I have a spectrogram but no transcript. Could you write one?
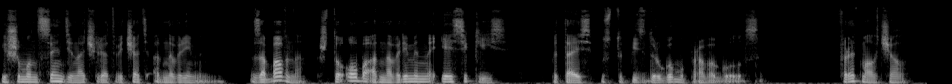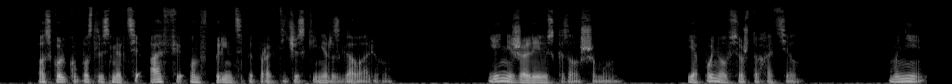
и Шимон Сэнди начали отвечать одновременно. Забавно, что оба одновременно и осеклись, пытаясь уступить другому право голоса. Фред молчал, поскольку после смерти Аффи он в принципе практически не разговаривал. «Я не жалею», — сказал Шамон. «Я понял все, что хотел. Мне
